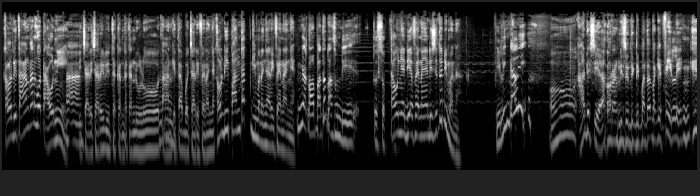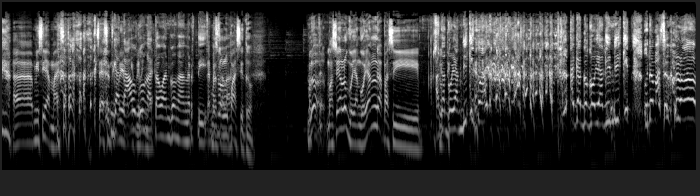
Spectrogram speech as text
kalau di tangan kan gue tahu nih Ha-ha. dicari-cari ditekan-tekan dulu tangan kita buat cari venanya. Kalau di pantat gimana nyari venanya? Enggak kalau pantat langsung ditusuk. Taunya dia venanya di situ di mana? Feeling kali. Oh ada sih ya orang disuntik di pantat pakai feeling. Eh misi ya mas. Saya suntik Nggak dulu ya tahu gue nggak ya. tahuan gue nggak ngerti. Tapi selalu pas itu. Lo maksudnya lo goyang-goyang nggak pasti Agak goyang dikit kan. Agak gue goyangin dikit Udah masuk belum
